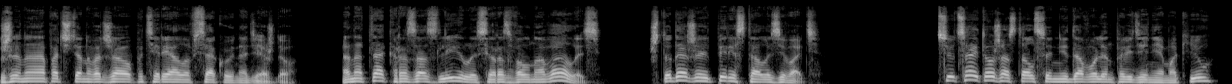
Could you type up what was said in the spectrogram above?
Жена почтенного Джао потеряла всякую надежду. Она так разозлилась и разволновалась, что даже перестала зевать. Сюцай тоже остался недоволен поведением Акью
